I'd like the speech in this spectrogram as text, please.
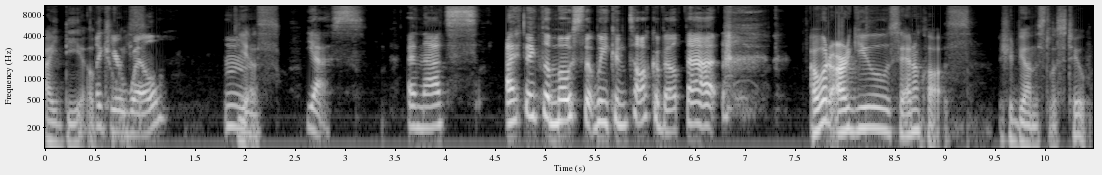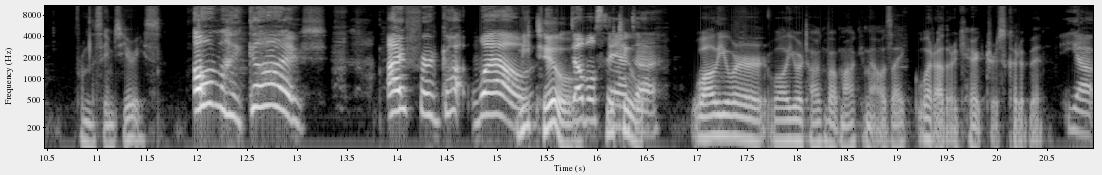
idea of like your will. Mm, Yes. Yes. And that's I think the most that we can talk about that. I would argue Santa Claus should be on this list too, from the same series. oh my gosh. I forgot. Wow. Me too. Double Me too. Santa. While you were while you were talking about Makima, I was like, what other characters could have been? Yeah.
